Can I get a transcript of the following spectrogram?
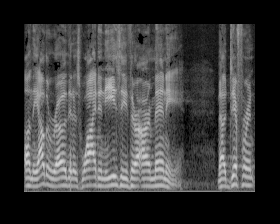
On the other road that is wide and easy, there are many. Now, different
